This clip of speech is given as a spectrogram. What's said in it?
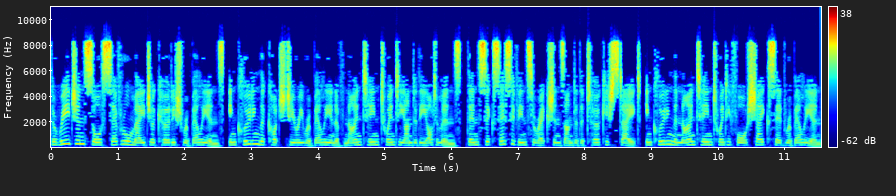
The region saw several major Kurdish rebellions, including the Kochgiri Rebellion of 1920 under the Ottomans, then successive insurrections under the Turkish state, including the 1924 Sheikh Said Rebellion,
